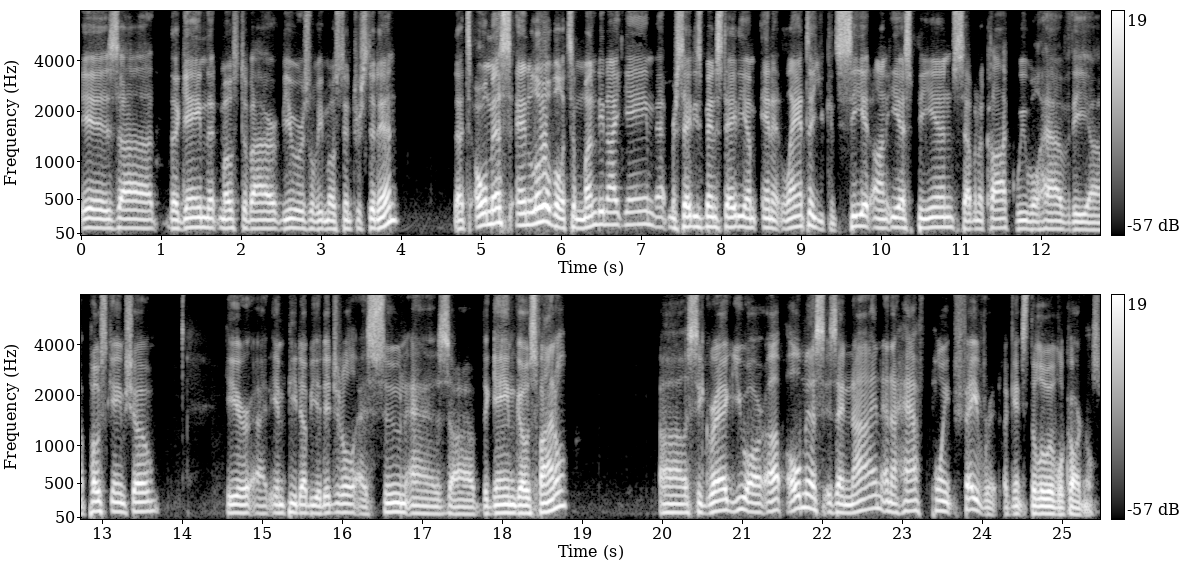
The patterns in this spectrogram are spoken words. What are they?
is uh, the game that most of our viewers will be most interested in. That's Ole Miss and Louisville. It's a Monday night game at Mercedes-Benz Stadium in Atlanta. You can see it on ESPN, seven o'clock. We will have the uh, post-game show here at MPW Digital as soon as uh, the game goes final. Uh, let's see, Greg, you are up. Ole Miss is a nine and a half point favorite against the Louisville Cardinals.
